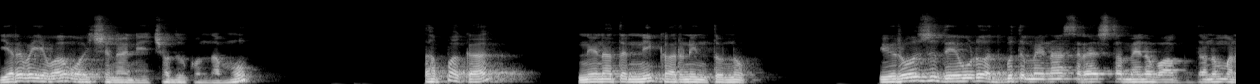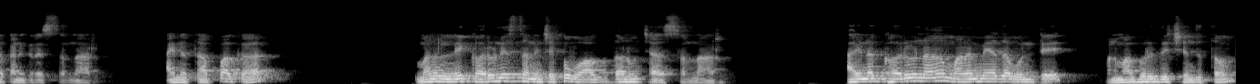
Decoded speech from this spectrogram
ఇరవయవ వచనాన్ని చదువుకుందాము. తప్పక నేను అతన్ని కరుణింతును. ఈరోజు దేవుడు అద్భుతమైన శ్రేష్టమైన వాగ్దానం మనకు అనుగ్రహిస్తున్నారు. ఆయన తప్పక మనల్ని కరుణిస్తానని చెప్పి వాగ్దానం చేస్తున్నారు. ఆయన కరుణ మన మీద ఉంటే మనం అభివృద్ధి చెందుతాం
